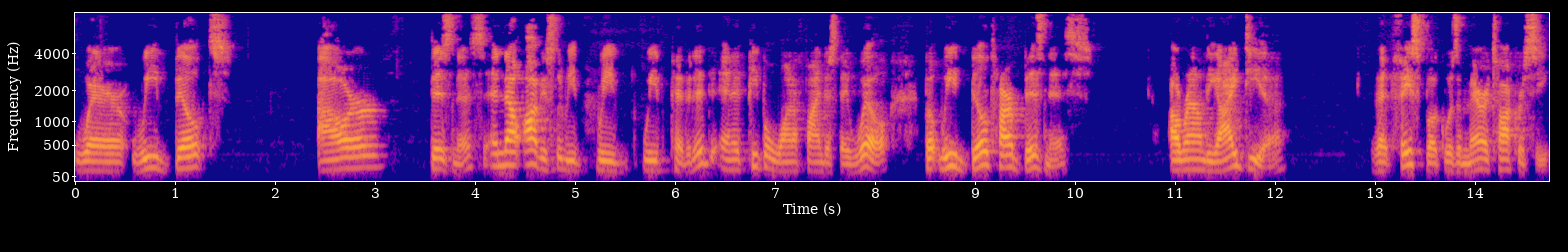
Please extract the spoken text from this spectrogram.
where we built our business and now obviously we've we've we've pivoted and if people want to find us they will but we built our business around the idea that Facebook was a meritocracy.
